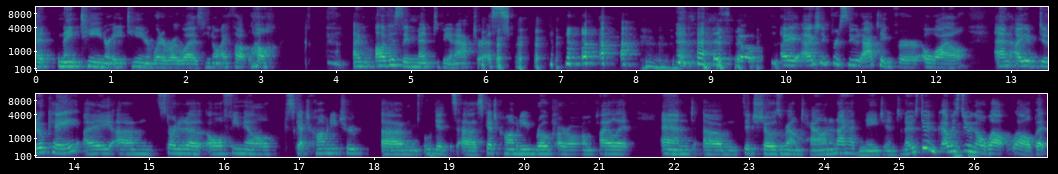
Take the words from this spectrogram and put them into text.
at 19 or 18 or whatever I was, you know, I thought, well, I'm obviously meant to be an actress. so I actually pursued acting for a while and I did okay. I um, started a all female sketch comedy troupe. Um, we did uh, sketch comedy, wrote our own pilot, and um, did shows around town. And I had an agent, and I was doing I was doing all well well. But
